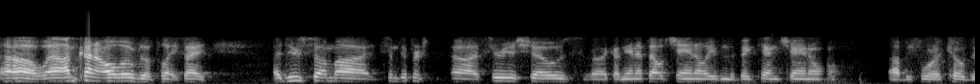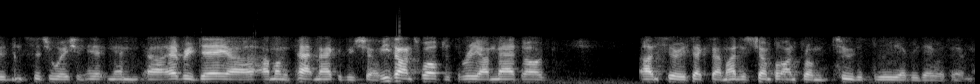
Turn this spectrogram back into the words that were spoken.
Oh well, I'm kind of all over the place. I I do some uh, some different uh, Sirius shows like on the NFL channel, even the Big Ten channel. Uh, before the COVID situation hit, and then uh, every day uh, I'm on the Pat McAfee show. He's on 12 to 3 on Mad Dog on Sirius XM. I just jump on from 2 to 3 every day with him.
